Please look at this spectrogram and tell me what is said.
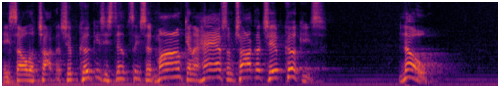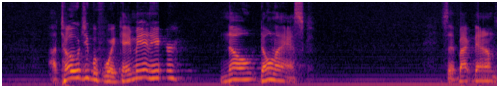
He saw the chocolate chip cookies. He stepped. He said, "Mom, can I have some chocolate chip cookies?" No. I told you before he came in here. No, don't ask. Sat back down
